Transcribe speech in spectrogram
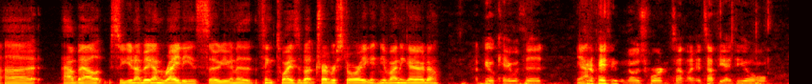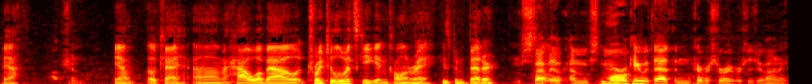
Uh, how about so you're not big on righties, so you're gonna think twice about Trevor Story getting Giovanni Gallardo? I'd be okay with it. Yeah. You're gonna pay through the nose for it. It's not like it's not the ideal Yeah. option. Yeah. Okay. Um, how about Troy Tulowitzki getting Colin Rea? He's been better. I'm slightly. ok- I'm more okay with that than Trevor Story versus Giovanni.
